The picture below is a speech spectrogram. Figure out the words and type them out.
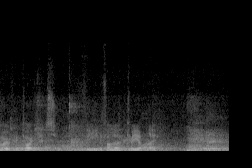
swords and torches, feed from the tree of life.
